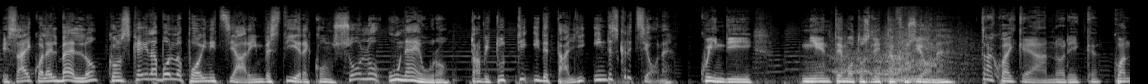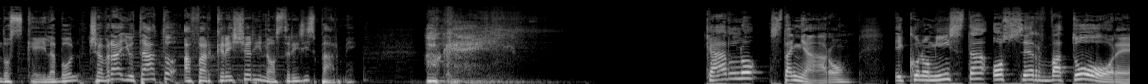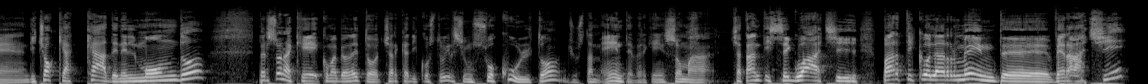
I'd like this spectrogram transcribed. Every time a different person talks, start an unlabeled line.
E sai qual è il bello? Con Scalable puoi iniziare a investire con solo un euro. Trovi tutti i dettagli in descrizione. Quindi, niente motoslitta a fusione?
Tra qualche anno, Rick, quando Scalable ci avrà aiutato a far crescere i nostri risparmi.
Ok. Carlo Stagnaro, economista osservatore di ciò che accade nel mondo, persona che, come abbiamo detto, cerca di costruirsi un suo culto, giustamente, perché insomma c'ha tanti seguaci particolarmente veraci.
